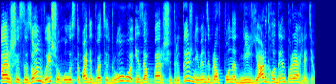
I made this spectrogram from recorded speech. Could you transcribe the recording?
Перший сезон вийшов у листопаді 22-го, і за перші три тижні він зібрав понад мільярд годин переглядів.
